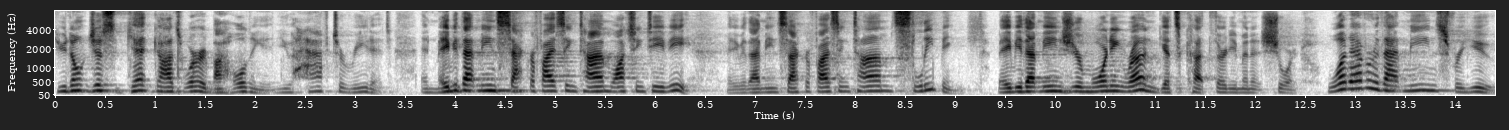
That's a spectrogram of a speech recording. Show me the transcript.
You don't just get God's word by holding it, you have to read it. And maybe that means sacrificing time watching TV. Maybe that means sacrificing time sleeping. Maybe that means your morning run gets cut 30 minutes short. Whatever that means for you,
